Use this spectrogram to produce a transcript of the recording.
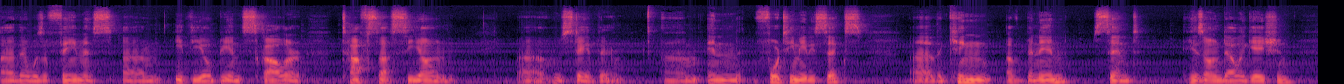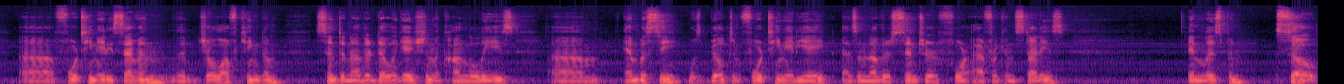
Uh, there was a famous um, Ethiopian scholar, Tafsa Sion, uh, who stayed there. Um, in 1486, uh, the king of Benin sent his own delegation. 1487, uh, the Jolof kingdom sent another delegation, the Congolese. Um, embassy was built in 1488 as another center for African studies in Lisbon. So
